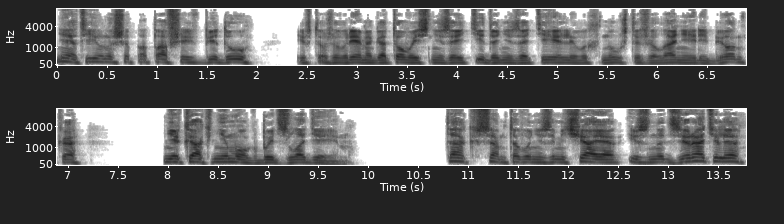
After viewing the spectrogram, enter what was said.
Нет, юноша, попавший в беду и в то же время готовый снизойти до незатейливых нужд и желаний ребенка, никак не мог быть злодеем. Так, сам того не замечая, из надзирателя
